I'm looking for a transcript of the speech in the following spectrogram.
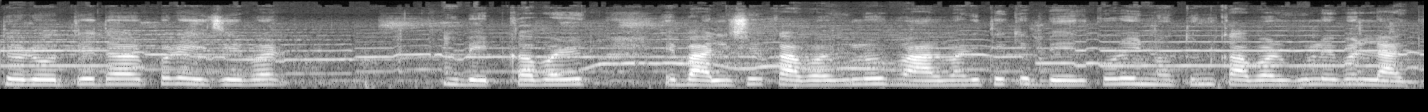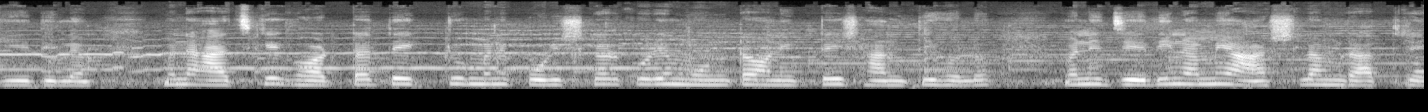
তো রোদ্রে দেওয়ার পরে এই যে এবার বেড কাভারের এই বালিশের কাভারগুলো আলমারি থেকে বের করে নতুন কাভারগুলো এবার লাগিয়ে দিলাম। মানে আজকে ঘরটাতে একটু মানে পরিষ্কার করে মনটা অনেকটাই শান্তি হলো। মানে যেদিন আমি আসলাম রাত্রে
